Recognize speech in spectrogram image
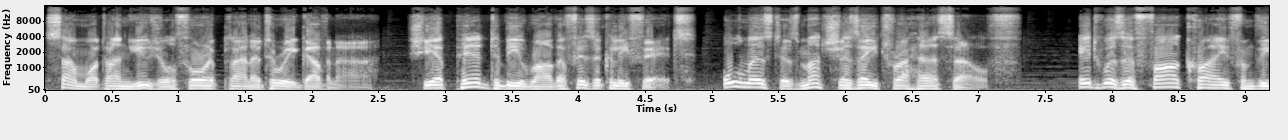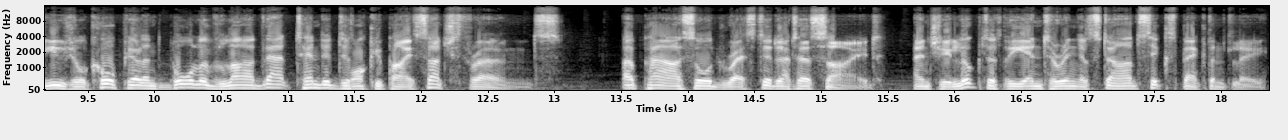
Somewhat unusual for a planetary governor, she appeared to be rather physically fit, almost as much as Atra herself. It was a far cry from the usual corpulent ball of lard that tended to occupy such thrones. A power sword rested at her side, and she looked at the entering Astartes expectantly.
